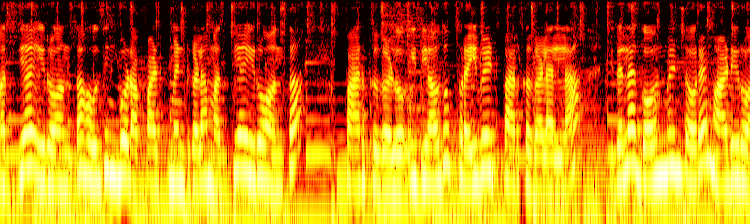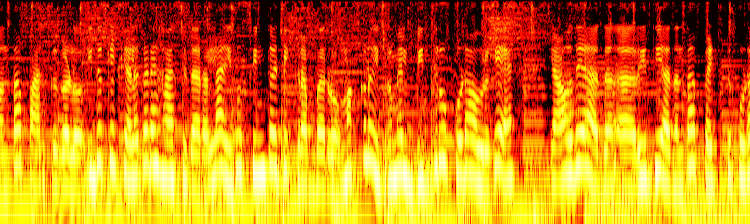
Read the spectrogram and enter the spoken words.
ಮಧ್ಯ ಇರೋವಂಥ ಹೌಸಿಂಗ್ ಬೋರ್ಡ್ ಅಪಾರ್ಟ್ಮೆಂಟ್ಗಳ ಮಧ್ಯ ಇರೋವಂಥ ಪಾರ್ಕ್ಗಳು. ಇದು ಯಾವುದು ಪ್ರೈವೇಟ್ ಪಾರ್ಕ್ಗಳಲ್ಲ, ಇದೆಲ್ಲ ಗೌರ್ಮೆಂಟ್ ಅವರೇ ಮಾಡಿರುವಂಥ ಪಾರ್ಕ್ಗಳು. ಇದಕ್ಕೆ ಕೆಳಗಡೆ ಹಾಸಿದಾರಲ್ಲ, ಇದು ಸಿಂಥೆಟಿಕ್ ರಬ್ಬರು ಮಕ್ಕಳು ಇದ್ರ ಮೇಲೆ ಬಿದ್ದರೂ ಕೂಡ ಅವ್ರಿಗೆ ಯಾವುದೇ ಆದ ರೀತಿಯಾದಂಥ ಪೆಟ್ಟು ಕೂಡ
